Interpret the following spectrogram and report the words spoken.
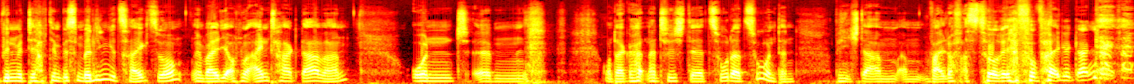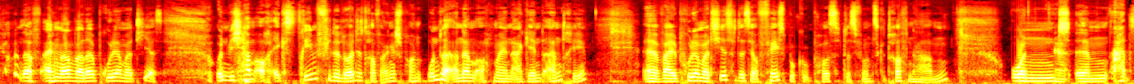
bin mit, hab dem ein bisschen Berlin gezeigt, so, weil die auch nur einen Tag da waren. Und, ähm, und da gehört natürlich der Zoo dazu und dann bin ich da am, am Waldorf Astoria vorbeigegangen und auf einmal war da Bruder Matthias. Und mich haben auch extrem viele Leute drauf angesprochen, unter anderem auch mein Agent André, äh, weil Bruder Matthias hat das ja auf Facebook gepostet, dass wir uns getroffen haben und ähm, hat,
